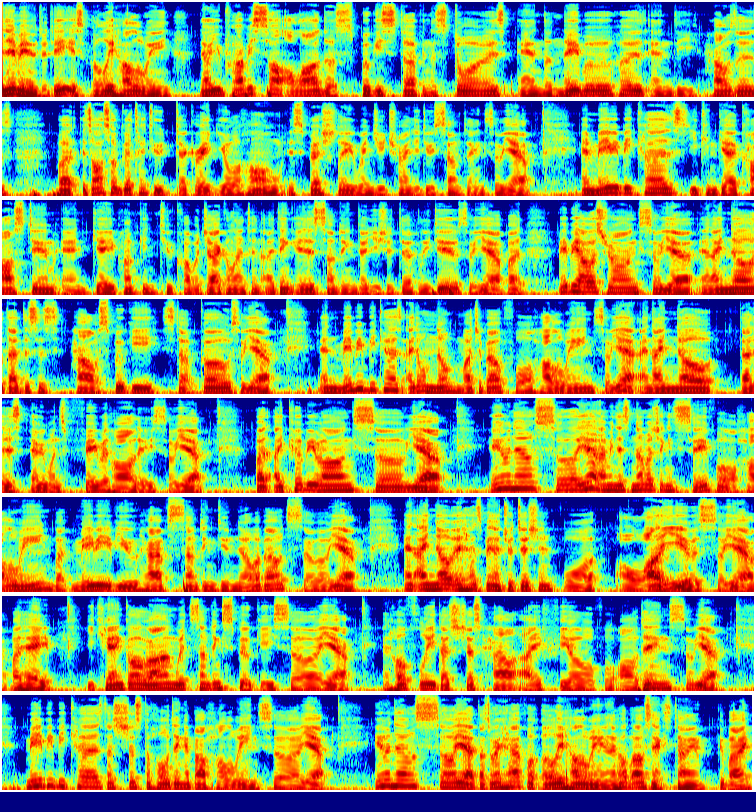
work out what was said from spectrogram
Name is today is early Halloween. Now you probably saw a lot of the spooky stuff in the stores and the neighborhood and the houses, but it's also a good time to decorate your home, especially when you're trying to do something. So yeah, and maybe because you can get a costume and get a pumpkin to cover jack-o'-lantern, I think it is something that you should definitely do. So yeah, but maybe I was wrong. So yeah, and I know that this is how spooky stuff goes. So yeah, and maybe because I don't know much about for Halloween. So yeah, and I know that is everyone's favorite holiday. So yeah, but I could be wrong. So yeah. Anyone else? So uh, yeah, I mean, there's not much I can say for Halloween, but maybe if you have something to know about, so yeah. And I know it has been a tradition for a lot of years, so yeah, but hey, you can't go wrong with something spooky, so uh, yeah. And hopefully that's just how I feel for all things, so yeah. Maybe because that's just the whole thing about Halloween, so uh, yeah. Anyone else? So yeah, that's what I have for early Halloween, and I hope I'll see you next time. Goodbye.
